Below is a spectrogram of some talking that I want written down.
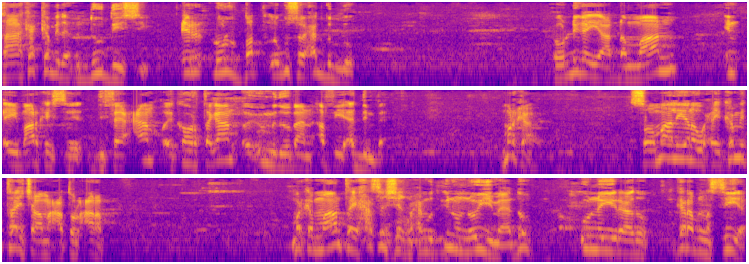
taaka ka mida xuduuddiisii cir dhul bad lagu soo xadgudbo wuxuu dhigayaa dhammaan in ay maarkayse difaacaan oo ay ka hortagaan oo ay u midoobaan af iyo addinba. Marka soomaaliyana waxay ka mid tahay jaamacatul carab. Marka maantay xasan sheekh maxamuud inuu noo yimaado uuna yidhaahdo garabna siiya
